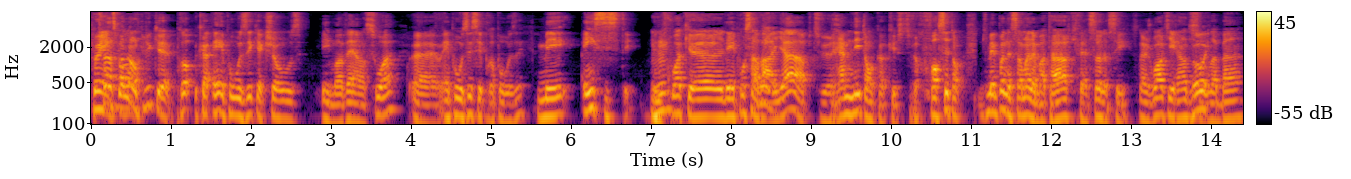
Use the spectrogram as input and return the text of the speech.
peu Je pense pas importe. non plus que, pro- que imposer quelque chose est mauvais en soi. Euh, imposer, c'est proposer. Mais insister. Une Mhm. fois que l'impro s'en va Oui. ailleurs, puis tu veux ramener ton caucus, tu veux reforcer ton... C'est même pas nécessairement le moteur qui fait ça, là. C'est c'est un joueur qui rentre Oui. sur le banc,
